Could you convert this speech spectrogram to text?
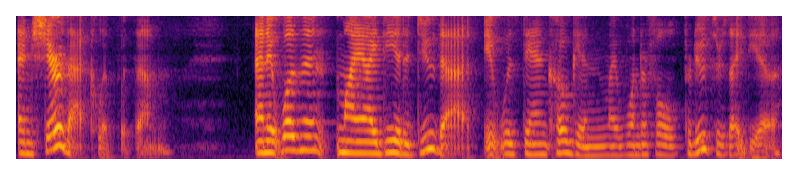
and share that clip with them and it wasn't my idea to do that. It was Dan Cogan, my wonderful producer's idea.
